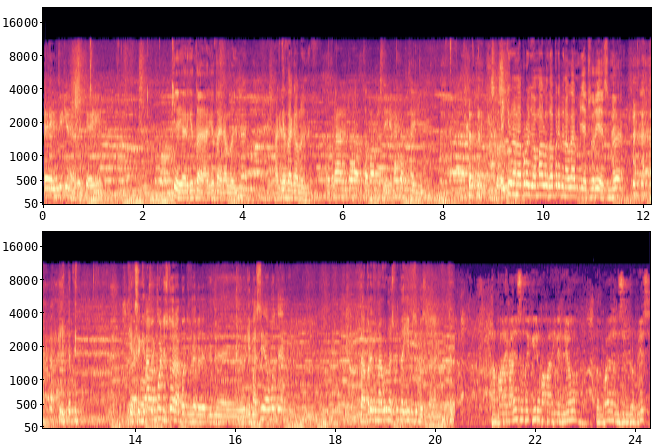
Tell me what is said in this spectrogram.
Ε, τι γίνεται, και Και αρκετά, αρκετά καλό είναι. Αρκετά καλό είναι. το βράδυ τώρα που θα πάμε στη γυναίκα τι θα γίνει. Εκείνο ένα πρόβλημα, μάλλον θα πρέπει να βγάλουμε μια εξορία σήμερα. Γιατί... Και ξεκινάμε μόλις τώρα από ό,τι βλέπετε την ε, δοκιμασία, οπότε θα πρέπει να βρούμε σπίτι να γυμιστούμε σήμερα. Θα παρακαλέσω τον κύριο Παπαδημητρίου, τον πρόεδρο της Επιτροπής,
